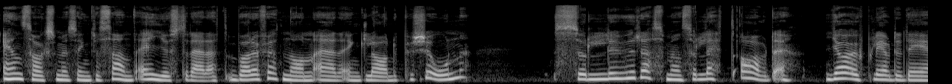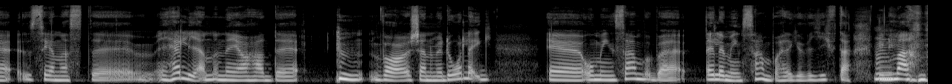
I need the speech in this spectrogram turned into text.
En sak som är så intressant är just det där att bara för att någon är en glad person så luras man så lätt av det. Jag upplevde det senast eh, i helgen när jag hade var, kände mig dålig. Eh, och min sambo bara, eller min sambo, herregud vi är gifta. Min man,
